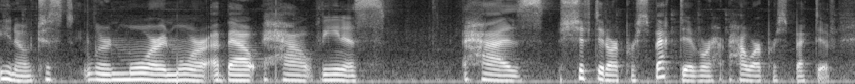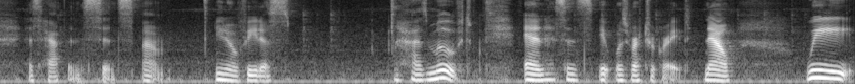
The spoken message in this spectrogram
you know, just learn more and more about how Venus has shifted our perspective or how our perspective has happened since, um, you know, Venus has moved and since it was retrograde. Now, we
